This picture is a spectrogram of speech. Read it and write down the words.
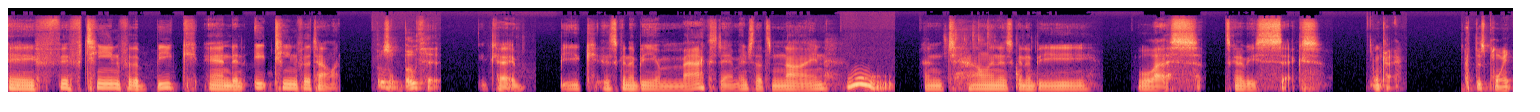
a 15 for the beak and an 18 for the talon. Those will both hit. Okay. Beak is going to be a max damage. That's nine. Ooh. And talon is going to be less. It's going to be six. Okay. At this point,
